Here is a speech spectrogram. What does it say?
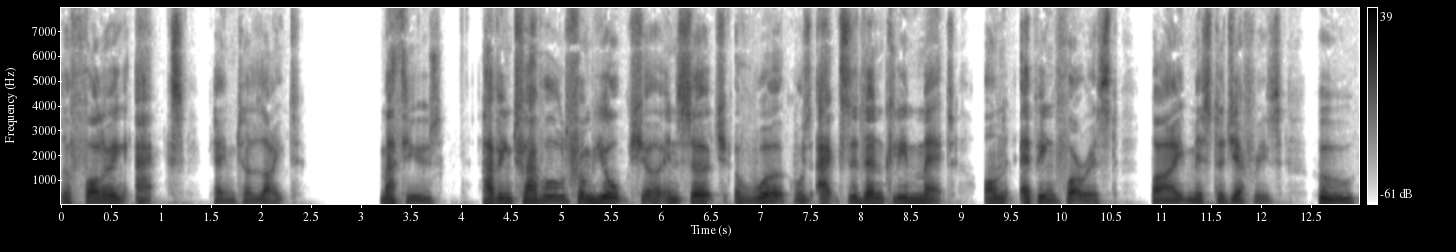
the following acts came to light. Matthews, having travelled from Yorkshire in search of work, was accidentally met on Epping Forest by Mr. Jeffries, who,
